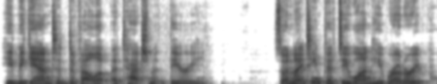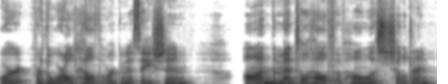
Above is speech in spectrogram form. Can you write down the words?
he began to develop attachment theory. So in 1951, he wrote a report for the World Health Organization on the mental health of homeless children.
